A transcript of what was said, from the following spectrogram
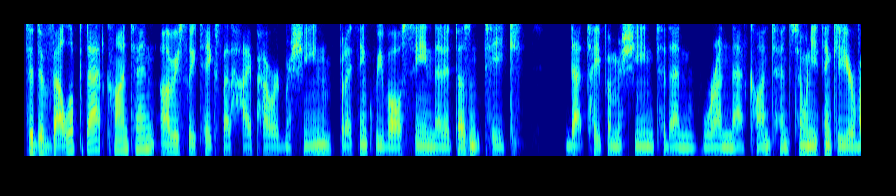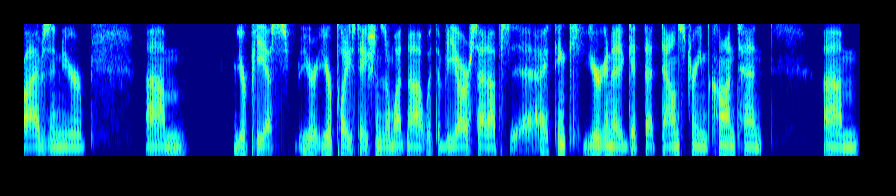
to develop that content obviously takes that high powered machine, but I think we've all seen that it doesn't take that type of machine to then run that content. So when you think of your Vives and your um, your PS, your your PlayStations and whatnot with the VR setups, I think you're going to get that downstream content um,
